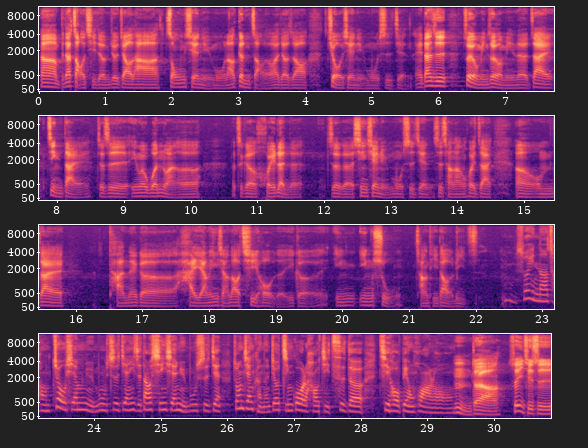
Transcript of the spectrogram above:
那比较早期的，我们就叫它中仙女木，然后更早的话叫做旧仙女木事件。哎，但是最有名、最有名的，在近代，就是因为温暖而这个回冷的。这个新仙女木事件是常常会在呃我们在谈那个海洋影响到气候的一个因因素，常提到的例子。嗯，所以呢，从旧仙女木事件一直到新仙女木事件，中间可能就经过了好几次的气候变化喽。嗯，对啊，所以其实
